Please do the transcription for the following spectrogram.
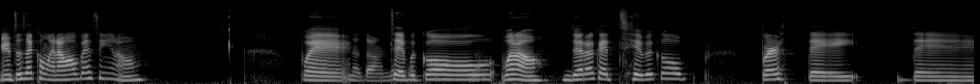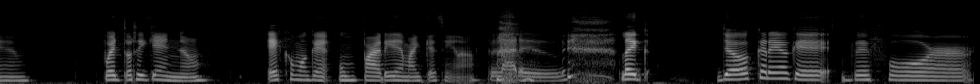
Entonces, como éramos vecinos, pues descuento, typical, bueno, yo creo que typical birthday de puertorriqueño es como que un party de marquesina. Claro. Like, yo creo que before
